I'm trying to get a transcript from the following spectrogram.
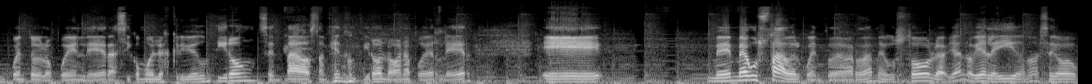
un cuento que lo pueden leer así como él lo escribió de un tirón, sentados también de un tirón lo van a poder leer. Eh, me, ha gustado el cuento, de verdad, me gustó, ya lo había leído, ¿no? Ha sido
